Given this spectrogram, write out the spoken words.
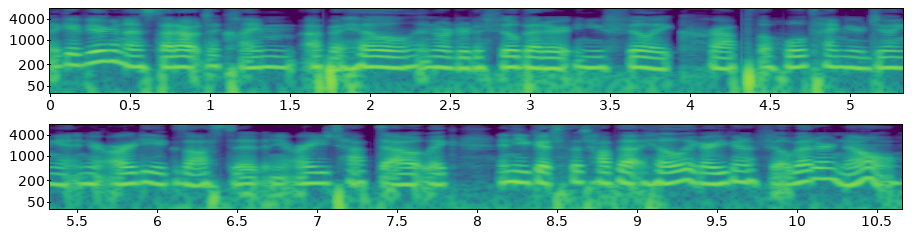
Like, if you're gonna set out to climb up a hill in order to feel better, and you feel like crap the whole time you're doing it, and you're already exhausted and you're already tapped out, like, and you get to the top of that hill, like, are you gonna feel better? No.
